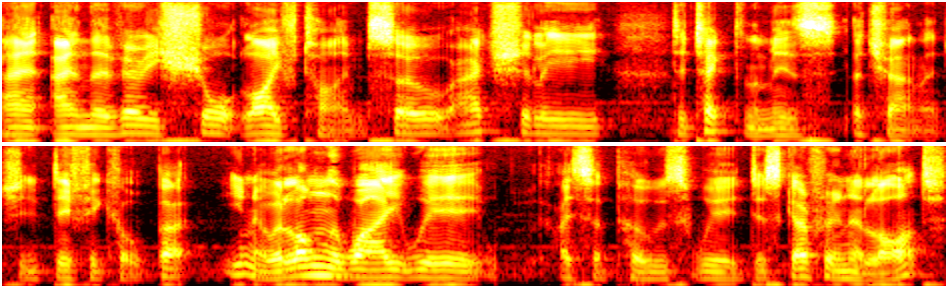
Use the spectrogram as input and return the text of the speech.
and, and they're very short lifetime. So actually detecting them is a challenge, it's difficult. But, you know, along the way, we're, I suppose, we're discovering a lot.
